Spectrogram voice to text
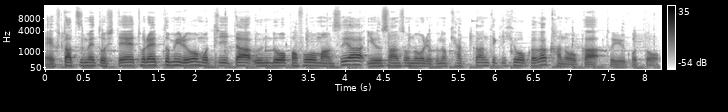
2つ目としてトレッドミルを用いた運動パフォーマンスや有酸素能力の客観的評価が可能かということ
